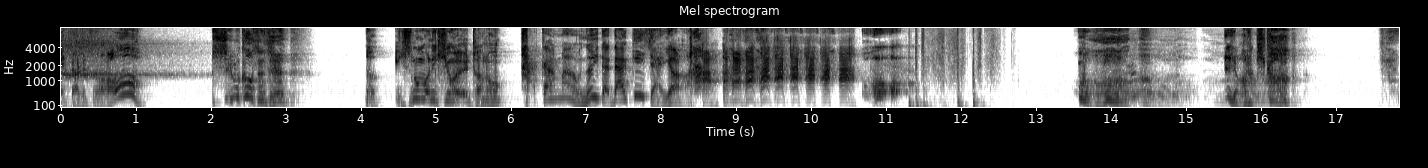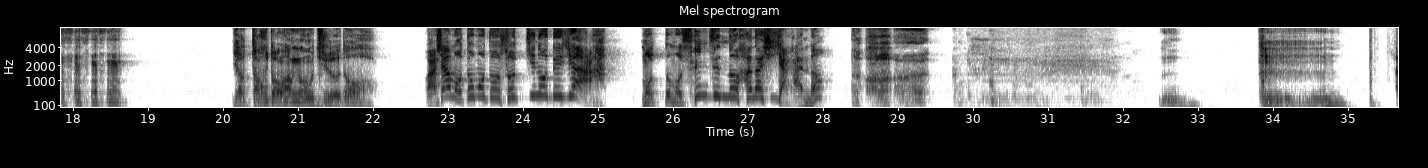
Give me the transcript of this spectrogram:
えとるぞ。渋川先生？いつの間に着替えたの？袴を脱いだだけじゃよ。おおやる気かやったことあんの柔道わしゃもともとそっちの出じゃもっとも戦前の話じゃがの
